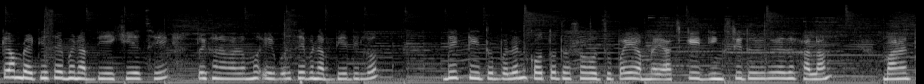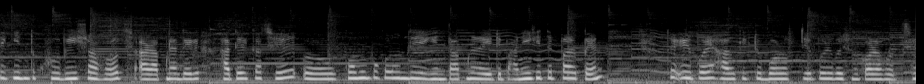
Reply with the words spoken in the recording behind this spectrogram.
তো আমরা এটি সেভেন আপ দিয়ে খেয়েছি। তো এখানে আমার আম্মু এরপরে সেভেন আপ দিয়ে দিল। দেখতেই তো বলেন কতটা সহজ উপায়ে আমরা আজকে এই ড্রিঙ্কসটি তৈরি করে দেখালাম। বানাতে কিন্তু খুবই সহজ আর আপনাদের হাতের কাছে কম উপকরণ দিয়ে কিন্তু আপনারা এটি বানিয়ে খেতে পারবেন। তো এরপরে হালকা একটু বরফ দিয়ে পরিবেশন করা হচ্ছে।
